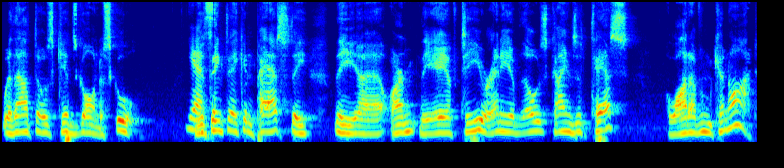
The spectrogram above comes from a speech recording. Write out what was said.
without those kids going to school. Yes. You think they can pass the the uh, arm the AFT or any of those kinds of tests? A lot of them cannot.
